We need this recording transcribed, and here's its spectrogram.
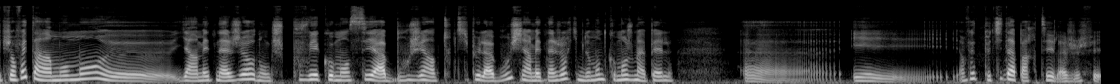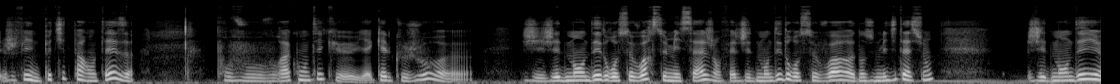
et puis en fait, à un moment, euh, il y a un maître nageur, donc je pouvais commencer à bouger un tout petit peu la bouche. Il y a un maître nageur qui me demande comment je m'appelle. Euh, et en fait, petit aparté, là, je fais, je fais une petite parenthèse pour vous, vous raconter qu'il y a quelques jours, euh, j'ai demandé de recevoir ce message. En fait, j'ai demandé de recevoir dans une méditation. J'ai demandé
